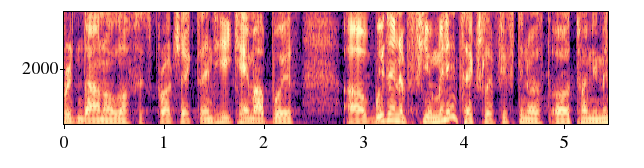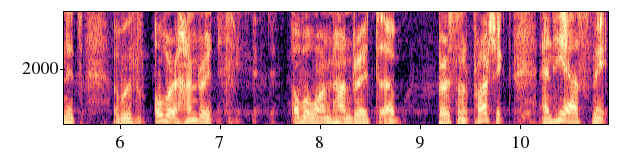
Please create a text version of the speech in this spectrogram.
written down all of his projects, and he came up with uh, within a few minutes, actually, 15 or, or 20 minutes, uh, with over 100, over 100 uh, personal projects. And he asked me,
